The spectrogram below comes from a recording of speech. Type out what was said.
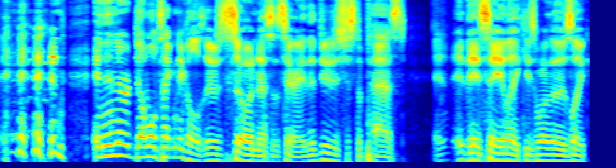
And, and then there were double technicals. It was so unnecessary. The dude is just a pest. And they say like he's one of those like,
